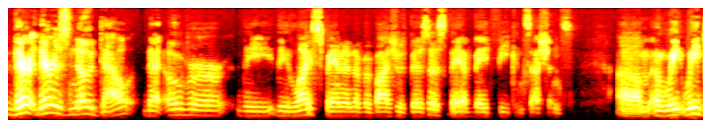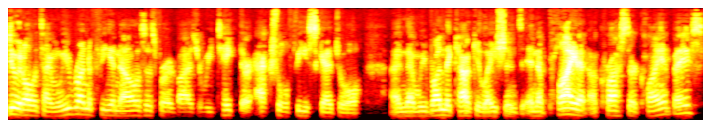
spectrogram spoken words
there, there is no doubt that over the the lifespan of advisor's business, they have made fee concessions, um, and we we do it all the time. we run a fee analysis for advisor. We take their actual fee schedule, and then we run the calculations and apply it across their client base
